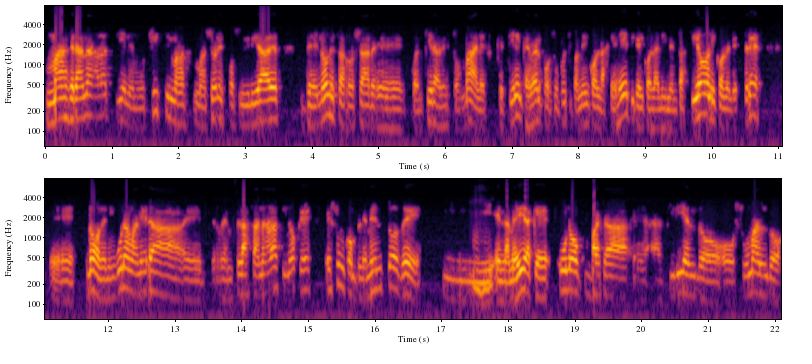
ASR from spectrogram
más granada, tiene muchísimas mayores posibilidades de no desarrollar eh, cualquiera de estos males, que tienen que ver, por supuesto, también con la genética y con la alimentación y con el estrés. Eh, no, de ninguna manera eh, reemplaza nada, sino que es un complemento de, y, en la medida que uno vaya adquiriendo o sumando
